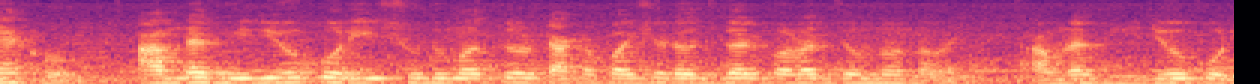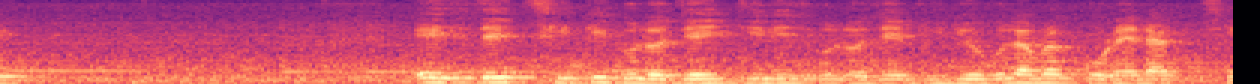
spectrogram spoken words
দেখো, আমরা ভিডিও করি শুধুমাত্র টাকা পয়সা রোজগার করার জন্য নয়, আমরা ভিডিও করি। এই যে স্মৃতিগুলো যেই জিনিসগুলো, যেই ভিডিওগুলো আমরা করে রাখছি,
